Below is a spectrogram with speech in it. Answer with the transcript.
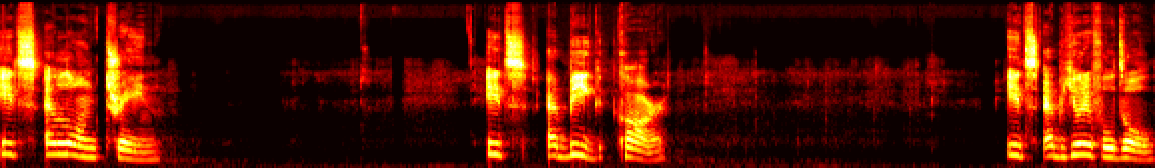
It's a long train. It's a big car. It's a beautiful doll.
